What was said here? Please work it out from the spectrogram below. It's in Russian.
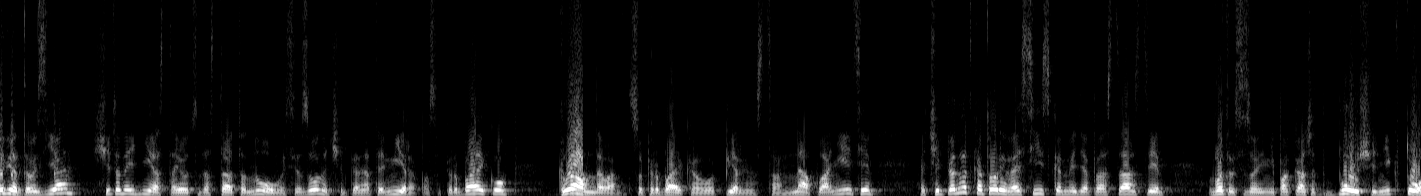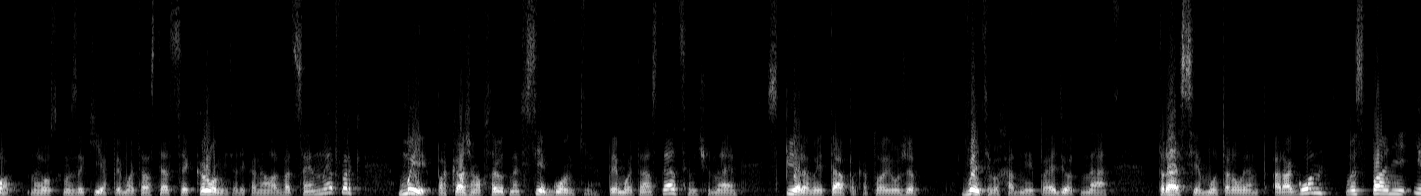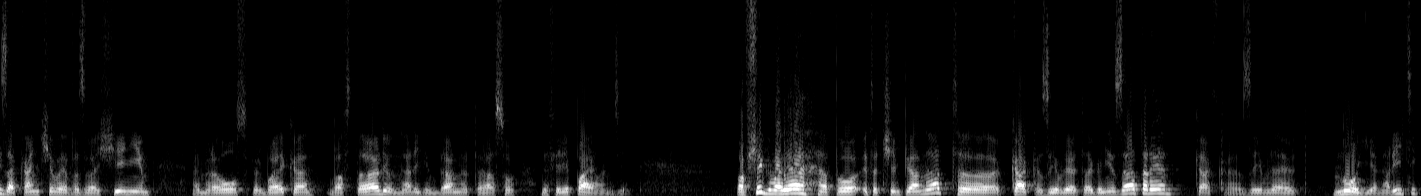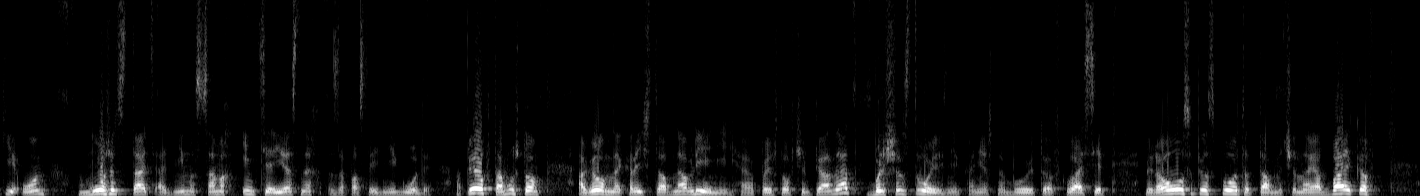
Привет, друзья! Считанные дни остаются до старта нового сезона чемпионата мира по супербайку, главного супербайкового первенства на планете. Чемпионат, который в российском медиапространстве в этом сезоне не покажет больше никто на русском языке в прямой трансляции, кроме телеканала 27 Network. Мы покажем абсолютно все гонки в прямой трансляции, начиная с первого этапа, который уже в эти выходные пройдет на трассе Моторленд Арагон в Испании и заканчивая возвращением мирового супербайка в Австралию на легендарную трассу на Филипп-Айленде. Вообще говоря, про этот чемпионат, э, как заявляют организаторы, как заявляют многие аналитики, он может стать одним из самых интересных за последние годы. Во-первых, потому что огромное количество обновлений э, пришло в чемпионат. Большинство из них, конечно, будет в классе мирового суперспорта, там начиная от байков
